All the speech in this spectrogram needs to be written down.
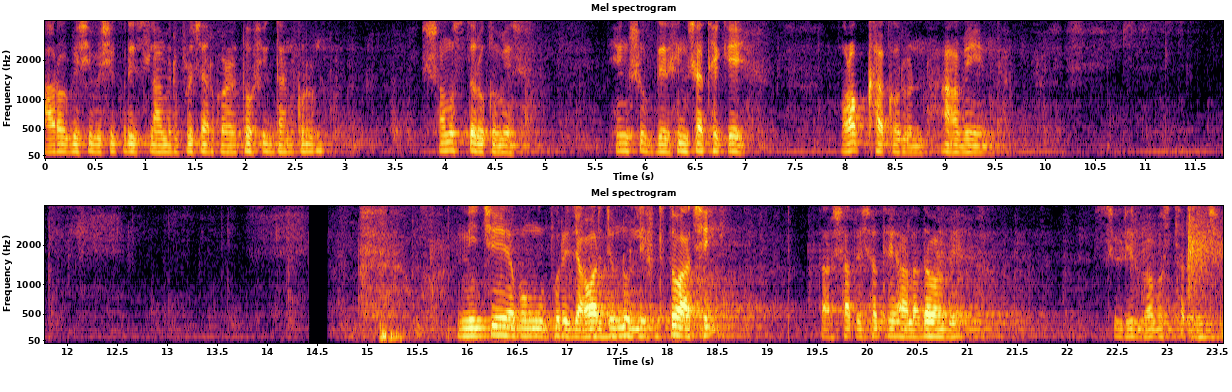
আরও বেশি বেশি করে ইসলামের প্রচার করার তৌফিক দান করুন। সমস্ত রকমের হিংসুকদের হিংসা থেকে রক্ষা করুন। আমিন। নিচে এবং উপরে যাওয়ার জন্য লিফট তো আছেই। তার সাথে সাথে আলাদাভাবে সিঁড়ির ব্যবস্থা রয়েছে।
